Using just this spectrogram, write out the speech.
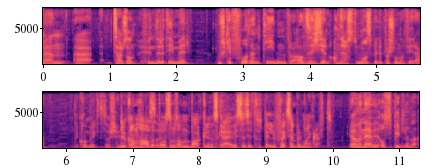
men eh, så er det sånn 100 timer. Hvor skal jeg få den tiden fra? Han sier Andreas, du må spille Persona 4. Det kommer ikke til å skje. Du kan ha det på som sånn bakgrunnsgreie hvis du sitter og spiller f.eks. Minecraft. Ja, men jeg vil spille det.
